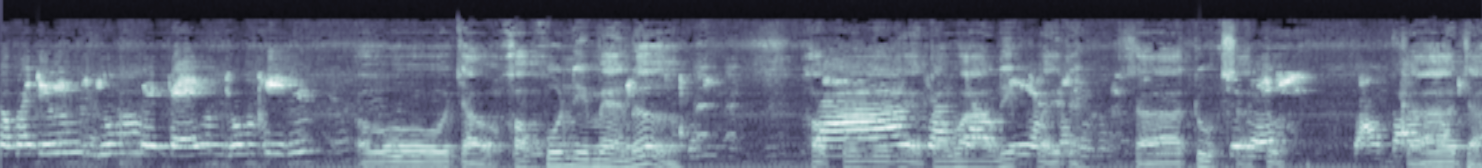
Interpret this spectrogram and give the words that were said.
ก็ไปเดินยมแม่แกงยมพินโอ้เจ้าขอบคุณนี่แม่เนอะขอบคุณนี่แม่ตะวานิดไปแต่สาธุสาธุจ้าจ้า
